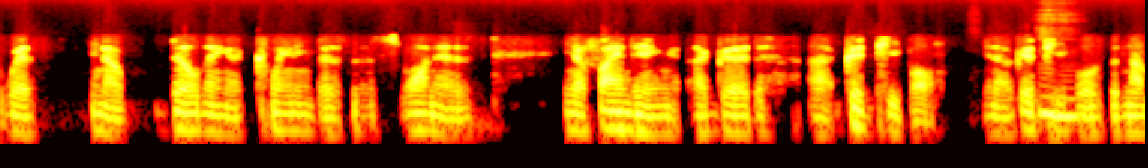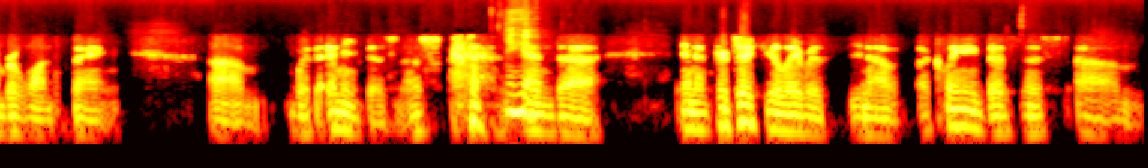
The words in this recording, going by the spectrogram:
with you know building a cleaning business, one is you know, finding a good uh, good people. You know, good mm-hmm. people is the number one thing um, with any business, yeah. and uh, and in particularly with you know a cleaning business. Um,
